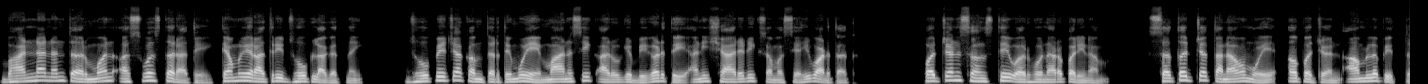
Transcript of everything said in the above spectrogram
भांडणानंतर मन अस्वस्थ राहते त्यामुळे रात्री झोप लागत नाही. झोपेच्या कमतरतेमुळे मानसिक आरोग्य बिघडते आणि शारीरिक समस्याही वाढतात. पचन संस्थेवर होणारा परिणाम. सततच्या तणावामुळे अपचन आम्लपित्त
